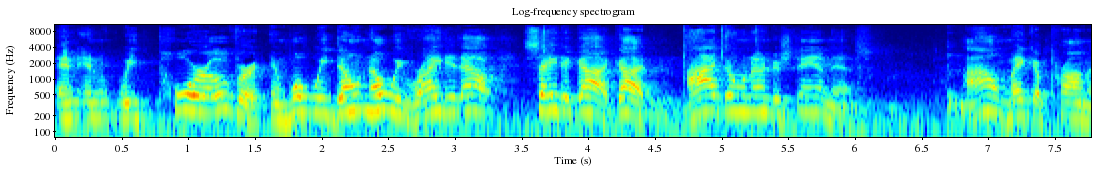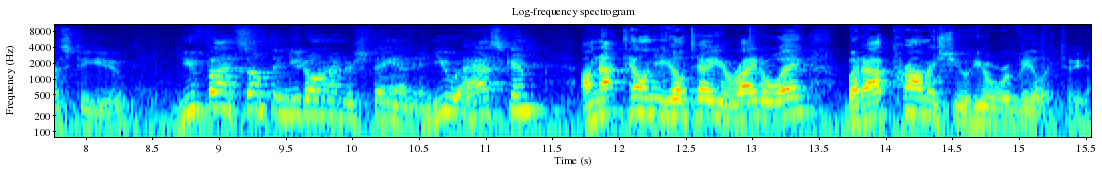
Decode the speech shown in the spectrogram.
and, and we pore over it. And what we don't know, we write it out. Say to God, God, I don't understand this. I'll make a promise to you. You find something you don't understand and you ask him, I'm not telling you he'll tell you right away, but I promise you he'll reveal it to you.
